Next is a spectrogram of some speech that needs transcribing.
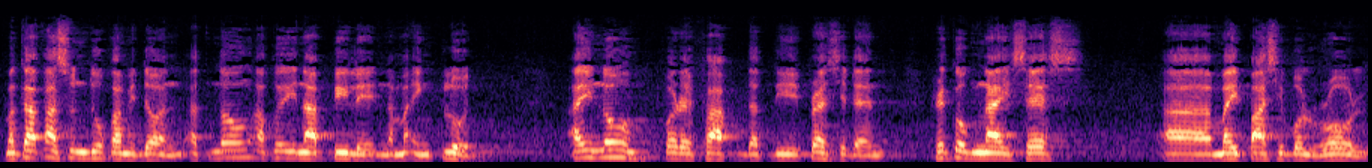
Magkakasundo kami doon. At noong ako'y napili na ma-include, I know for a fact that the President recognizes uh, my possible role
